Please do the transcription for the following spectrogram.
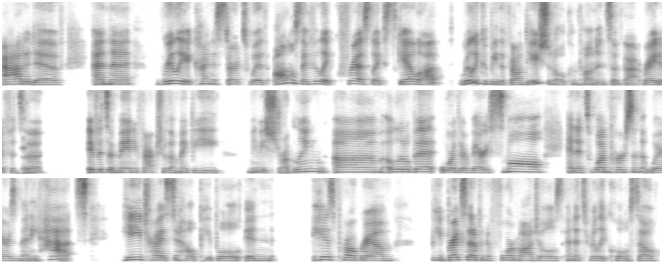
additive and that really it kind of starts with almost i feel like chris like scale up really could be the foundational components of that right if it's yeah. a if it's a manufacturer that might be maybe struggling um, a little bit or they're very small and it's one person that wears many hats. He tries to help people in his program. He breaks that up into four modules and it's really cool. So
